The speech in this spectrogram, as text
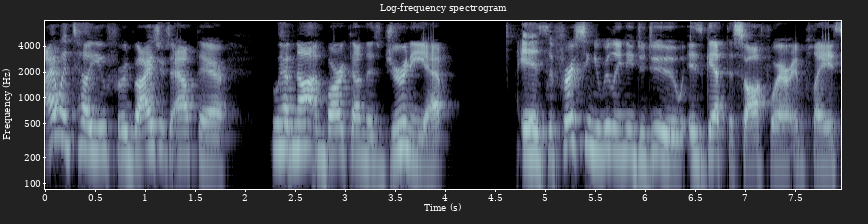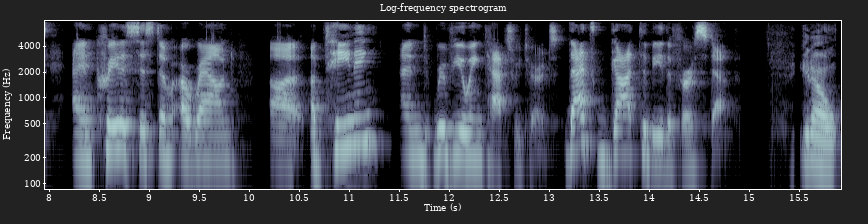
I would tell you for advisors out there who have not embarked on this journey yet, is the first thing you really need to do is get the software in place and create a system around uh, obtaining and reviewing tax returns. That's got to be the first step. You know,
